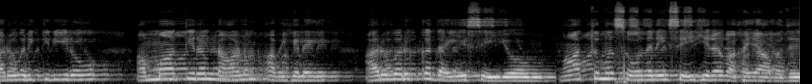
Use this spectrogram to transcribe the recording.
அருவருக்கிறீரோ அம்மாத்திரம் நானும் அவைகளை அருவருக்க தயை செய்யும். ஆத்தும சோதனை செய்கிற வகையாவது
